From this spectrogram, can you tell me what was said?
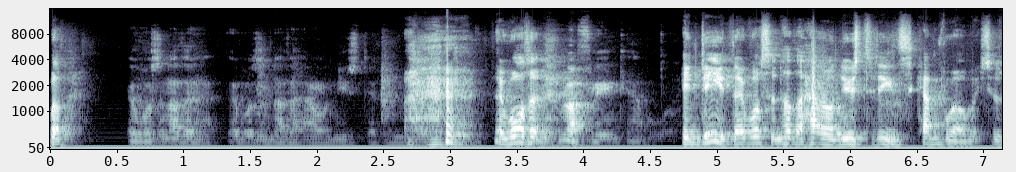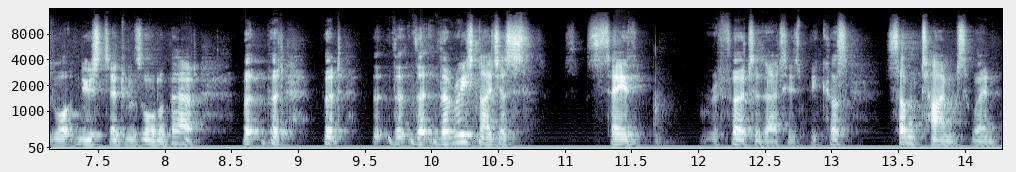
well. There was another. There was another Harold Newstead. there was a roughly in Camberwell. Indeed, there was another Harold Newstead in Camberwell, which is what Newstead was all about. But but but the, the, the reason I just say refer to that is because sometimes when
